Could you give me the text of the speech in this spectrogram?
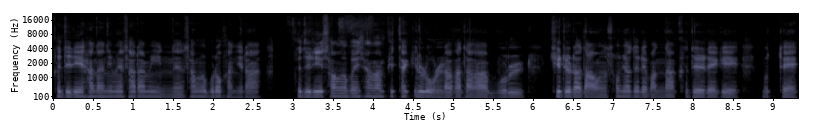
그들이 하나님의 사람이 있는 성읍으로 가니라. 그들이 성읍을 향한 비탈길로 올라가다가 물 기르러 나온 소녀들을 만나 그들에게 묻되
